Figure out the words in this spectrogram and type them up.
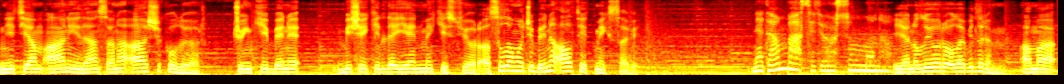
Nityam aniden sana aşık oluyor. Çünkü beni bir şekilde yenmek istiyor. Asıl amacı beni alt etmek Savi. Neden bahsediyorsun Mono? Yanılıyor olabilirim ama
